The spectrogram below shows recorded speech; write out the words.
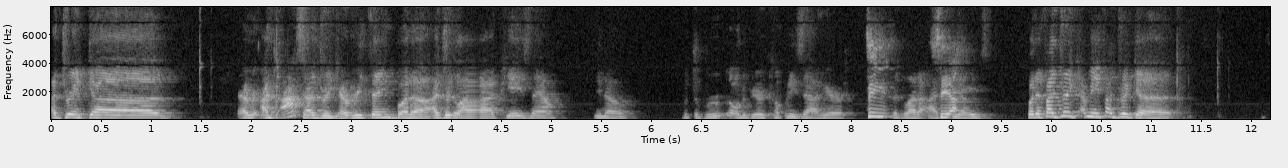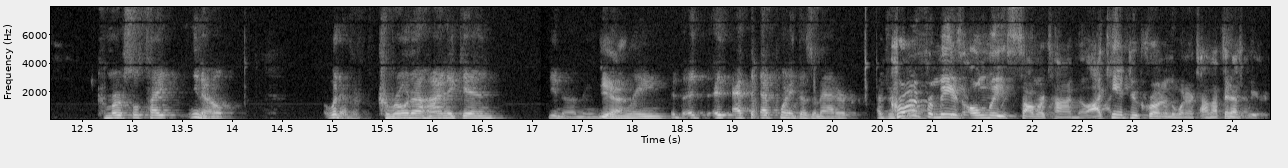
I drink. Uh, every, I, honestly, I drink everything, but uh, I drink a lot of IPAs now. You know, with the brew, all the beer companies out here, See, drink a lot of see, I- IPAs. but if I drink, I mean, if I drink a commercial type, you know, whatever, Corona, Heineken, you know, I mean, Yeah. Yuengling, it, it, it- at that point, it doesn't matter. Corona for me is only summertime though. I can't do Corona in the wintertime. I think that's weird.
